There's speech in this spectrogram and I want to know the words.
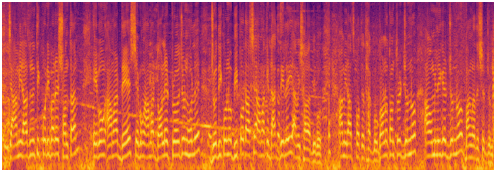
যে আমি রাজনৈতিক পরিবারের সন্তান এবং আমার দেশ এবং আমার দলের প্রয়োজন হলে যদি কোনো বিপদ আসে, আমাকে ডাক দিলেই আমি সাড়া দিব। আমি রাজপথে থাকব, গণতন্ত্রের জন্য, আওয়ামী লীগের জন্য, বাংলাদেশের জন্য।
